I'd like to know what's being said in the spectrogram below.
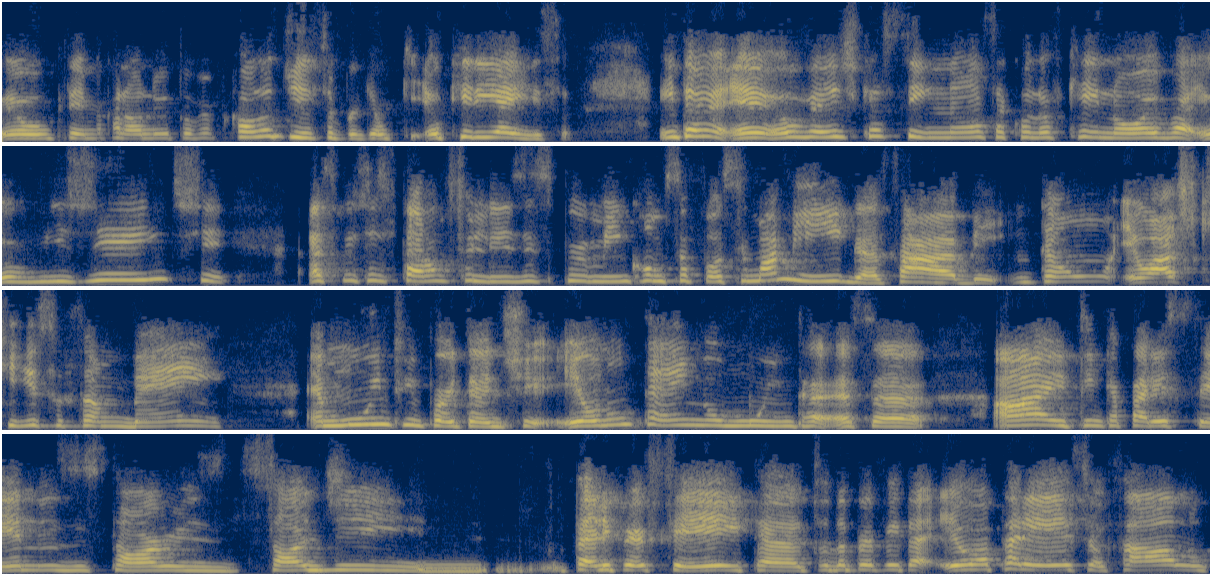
eu criei meu canal no YouTube por causa disso, porque eu, eu queria isso. Então eu, eu vejo que assim, nossa, quando eu fiquei noiva, eu vi, gente, as pessoas ficaram felizes por mim como se eu fosse uma amiga, sabe? Então eu acho que isso também é muito importante. Eu não tenho muita essa ai, tem que aparecer nos stories só de pele perfeita, toda perfeita. Eu apareço, eu falo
